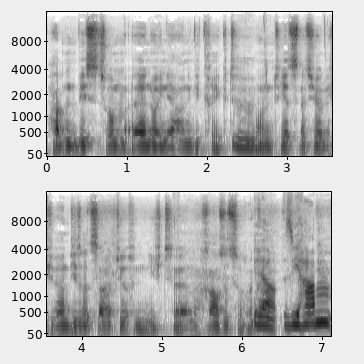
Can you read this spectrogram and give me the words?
haben bis zum äh, neun Jahren gekriegt. Und jetzt natürlich während dieser Zeit dürfen nicht äh, nach Hause zurück. Ja, Sie haben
